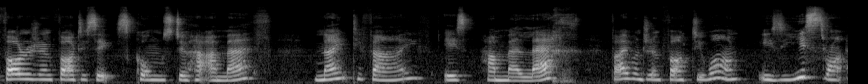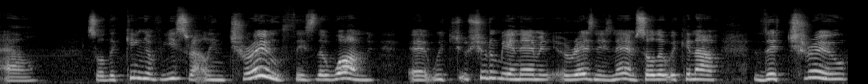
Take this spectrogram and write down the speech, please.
446 comes to Ha'ameth. 95 is Hamelech. 541 is Yisrael. So the king of Israel in truth is the one uh, which shouldn't be a name erasing his name so that we can have the true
